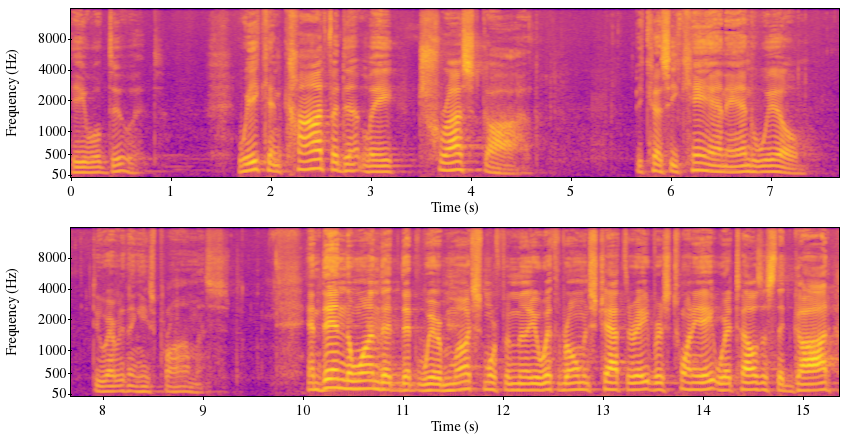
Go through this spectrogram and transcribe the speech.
He will do it. We can confidently trust God because He can and will do everything He's promised. And then the one that, that we're much more familiar with, Romans chapter 8, verse 28, where it tells us that God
